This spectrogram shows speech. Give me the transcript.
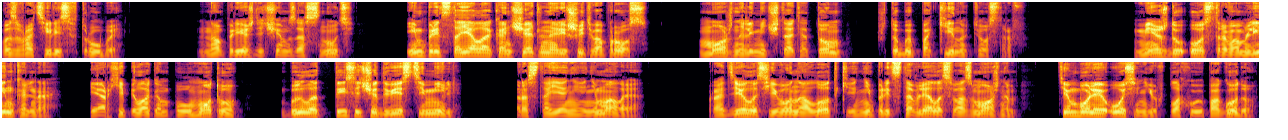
возвратились в трубы. Но прежде чем заснуть, им предстояло окончательно решить вопрос, можно ли мечтать о том, чтобы покинуть остров. Между островом Линкольна и архипелагом Паумоту было 1200 миль, расстояние немалое. Проделать его на лодке не представлялось возможным, тем более осенью в плохую погоду.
